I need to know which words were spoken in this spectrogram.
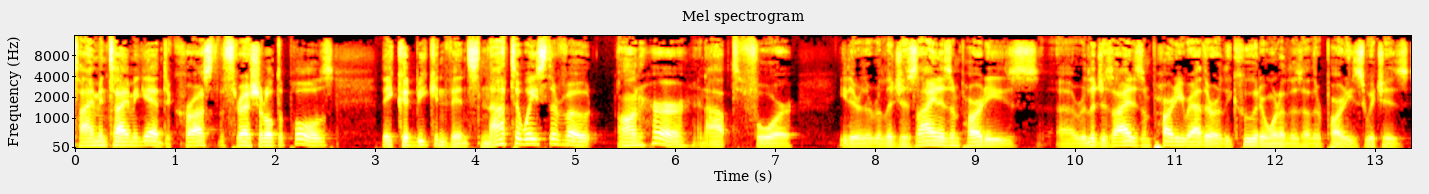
time and time again to cross the threshold to polls, they could be convinced not to waste their vote on her and opt for either the religious Zionism parties, uh, religious Zionism party rather, or Likud, or one of those other parties, which is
